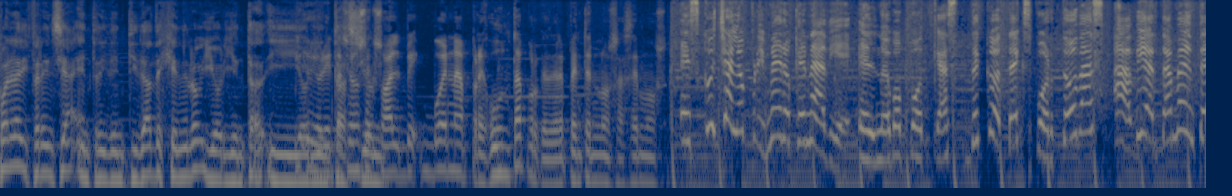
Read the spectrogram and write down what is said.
¿Cuál es la diferencia entre identidad de género y, orienta y, Y orientación? orientación sexual, buena pregunta, porque de repente nos hacemos... Escúchalo primero que nadie. El nuevo podcast de Cotex por todas, abiertamente,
